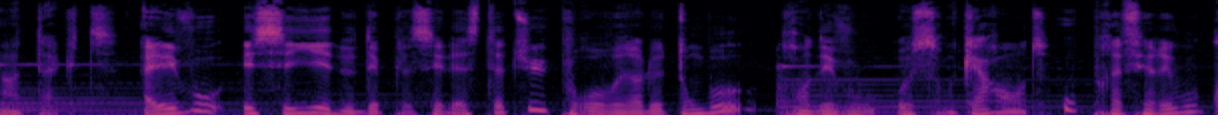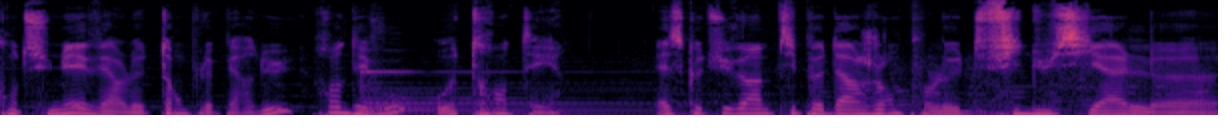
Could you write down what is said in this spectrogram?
intact. Allez-vous essayer de déplacer la statue pour ouvrir le tombeau? Rendez-vous au 140 ou préférez-vous continuer vers le temple perdu? Rendez-vous au 31. Est-ce que tu veux un petit peu d'argent pour le fiducial euh,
